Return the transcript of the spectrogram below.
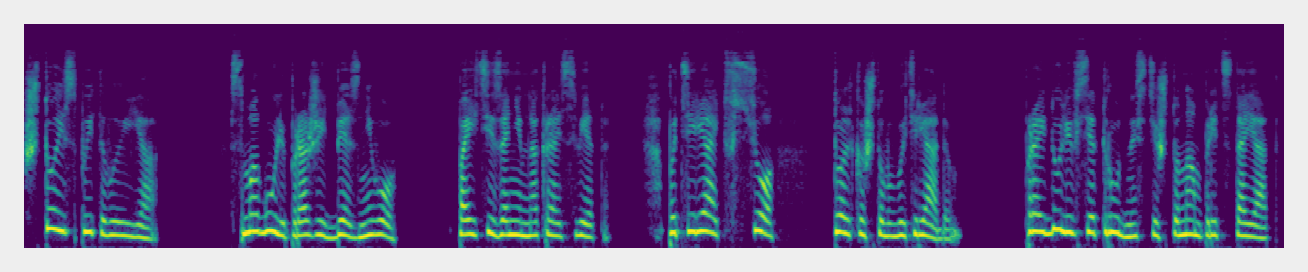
Что испытываю я? Смогу ли прожить без него? Пойти за ним на край света? Потерять все, только чтобы быть рядом? Пройду ли все трудности, что нам предстоят?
